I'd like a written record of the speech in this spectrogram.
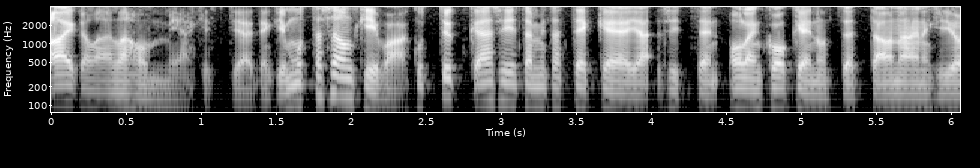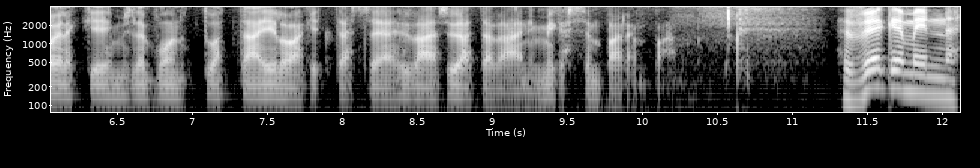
aika lailla hommiakin tietenkin. Mutta se on kivaa, kun tykkää siitä, mitä tekee ja sitten olen kokenut, että on ainakin joillekin ihmisille voinut tuottaa iloakin tässä ja hyvää syötävää, niin mikä sen parempaa. Vegemin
